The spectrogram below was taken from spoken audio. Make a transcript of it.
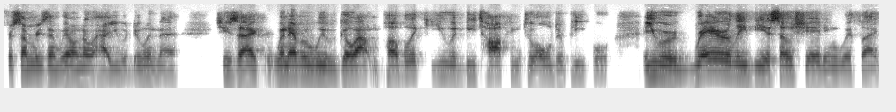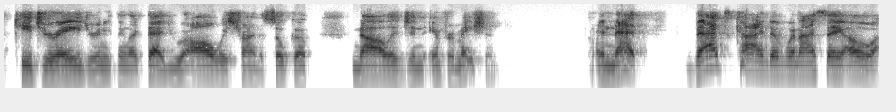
for some reason. We don't know how you were doing that. She's like, whenever we would go out in public, you would be talking to older people. You would rarely be associating with like kids your age or anything like that. You were always trying to soak up knowledge and information. And that that's kind of when I say, oh,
